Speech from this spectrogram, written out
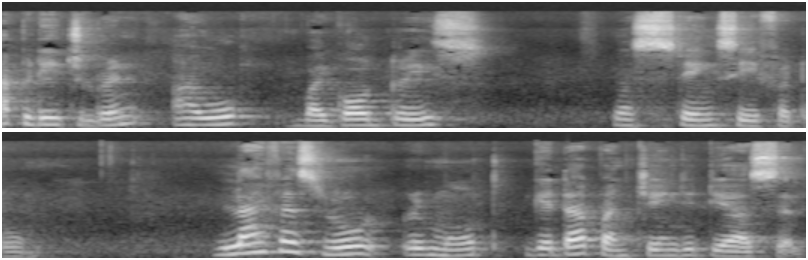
Happy day, children. I hope by God's grace you are staying safe at home. Life has no remote. Get up and change it yourself.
